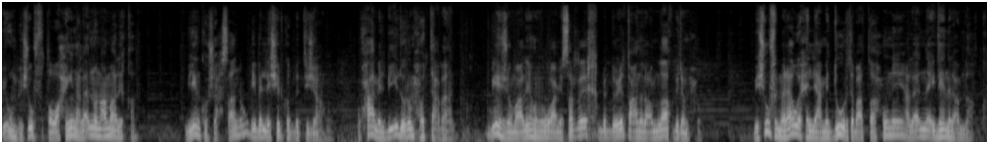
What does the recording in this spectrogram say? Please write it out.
بيقوم بيشوف طواحين على أنهم عمالقة. بينكش حصانه بيبلش يركض باتجاههم. وحامل بإيده رمحه التعبان. بيهجم عليهم وهو عم يصرخ بده يطعن العملاق برمحه. بيشوف المراوح اللي عم تدور تبع الطاحونة على أن إيدين العملاق.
